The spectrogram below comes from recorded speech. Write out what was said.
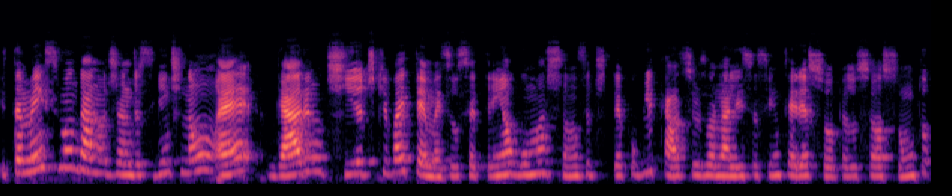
E também se mandar no dia, no dia seguinte não é garantia de que vai ter, mas você tem alguma chance de ter publicado se o jornalista se interessou pelo seu assunto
